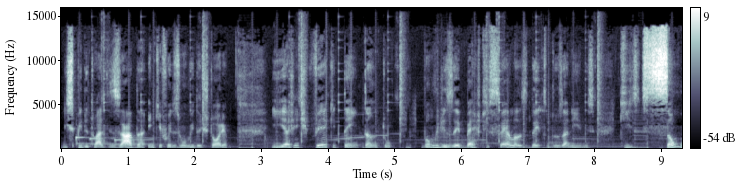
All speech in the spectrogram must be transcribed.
espiritualizada em que foi desenvolvida a história. E a gente vê que tem tanto, vamos dizer, best-sellers dentro dos animes que são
